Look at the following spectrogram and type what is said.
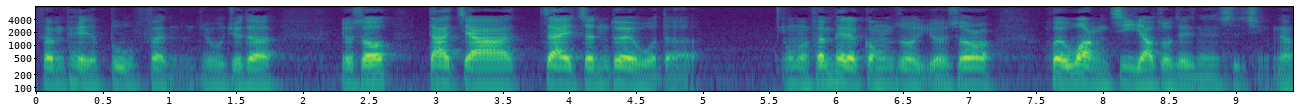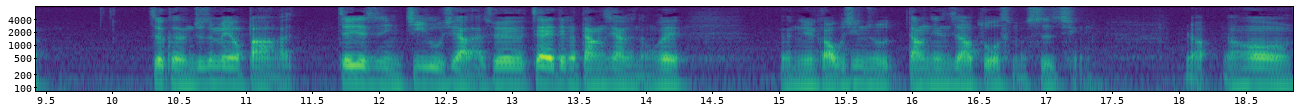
分配的部分，就我觉得有时候大家在针对我的我们分配的工作，有时候会忘记要做这件事情。那这可能就是没有把这件事情记录下来，所以在那个当下可能会你搞不清楚当天是要做什么事情，然然后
